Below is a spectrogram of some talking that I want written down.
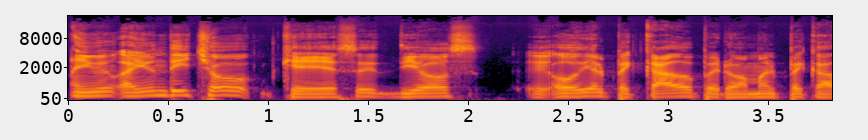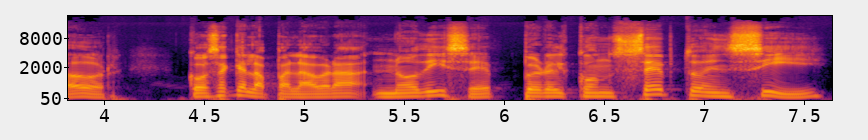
hay, un dicho que es eh, Dios eh, odia el pecado, pero ama al pecador, cosa que la palabra no dice, pero el concepto en sí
